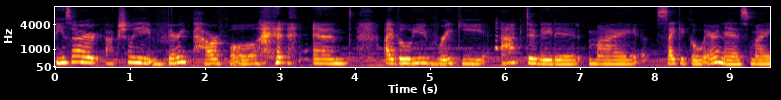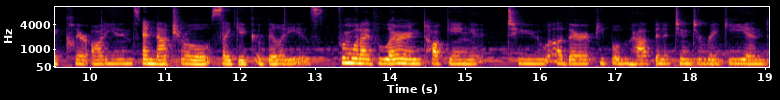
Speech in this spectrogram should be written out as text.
These are actually very powerful and I believe Reiki activated my psychic awareness, my clairaudience, and natural psychic abilities. From what I've learned talking to other people who have been attuned to Reiki and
